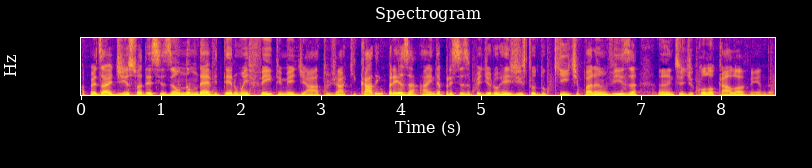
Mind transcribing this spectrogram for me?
Apesar disso, a decisão não deve ter um efeito imediato, já que cada empresa ainda precisa pedir o registro do kit para a Anvisa antes de colocá-lo à venda.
